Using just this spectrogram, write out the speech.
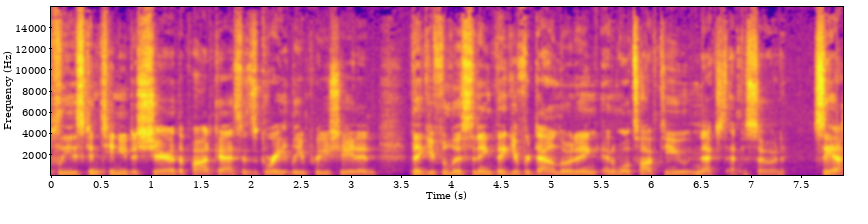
Please continue to share the podcast. It's greatly appreciated. Thank you for listening. Thank you for downloading, and we'll talk to you next episode. See ya.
